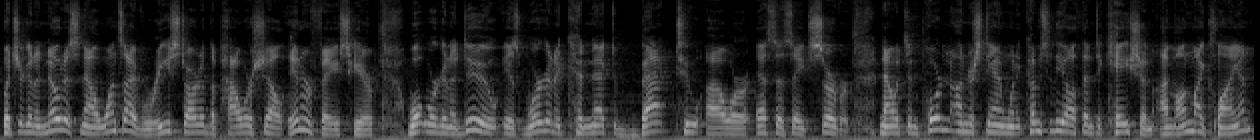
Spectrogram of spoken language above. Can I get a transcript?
But you're going to notice now, once I've restarted the PowerShell interface here, what we're going to do is we're going to connect back to our SSH server. Now, it's important to understand when it comes to the authentication, I'm on my client.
